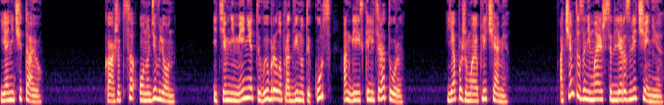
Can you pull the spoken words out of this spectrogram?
«Я не читаю». Кажется, он удивлен. И тем не менее ты выбрала продвинутый курс английской литературы. Я пожимаю плечами. А чем ты занимаешься для развлечения?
